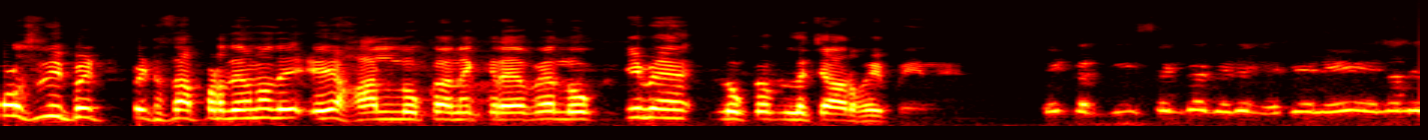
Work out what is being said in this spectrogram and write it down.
ਪੁਲਿਸ ਦੀ ਪਿੱਠ ਸਾਪੜਦੇ ਉਹਨਾਂ ਦੇ ਇਹ ਹੱਲ ਲੋਕਾਂ ਨੇ ਕਰਿਆ ਪਿਆ ਲੋਕ ਕਿਵੇਂ ਲੋਕ ਲਾਚਾਰ ਹੋਏ ਪਏ ਨੇ? ਇਹ ਗੁਰਜੀਤ ਸਿੰਘ ਜਿਹੜੇ ਹੈਗੇ ਨੇ ਇਹਨਾਂ ਨੇ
